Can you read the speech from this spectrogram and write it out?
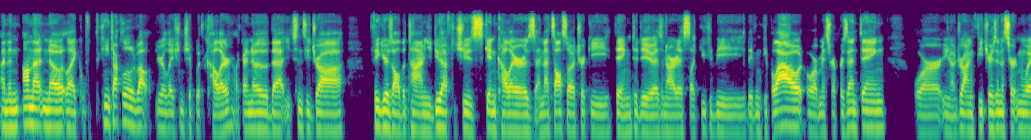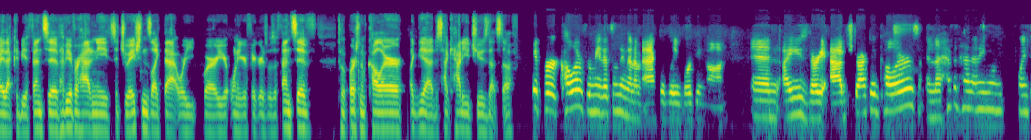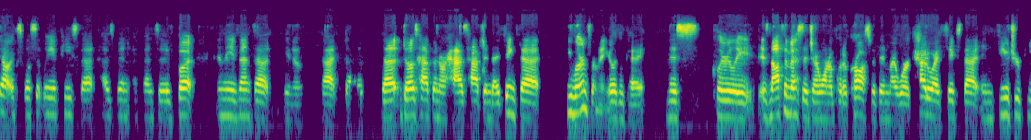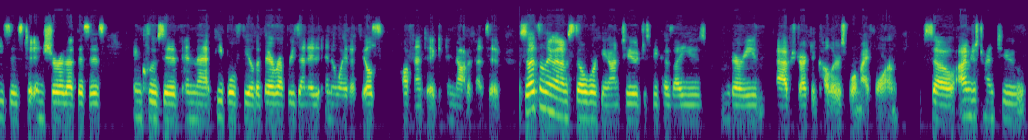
And then on that note, like can you talk a little bit about your relationship with color? Like I know that you, since you draw figures all the time, you do have to choose skin colors and that's also a tricky thing to do as an artist. Like you could be leaving people out or misrepresenting or you know drawing features in a certain way that could be offensive. Have you ever had any situations like that where you, where your one of your figures was offensive to a person of color? Like yeah just like how do you choose that stuff? Yeah, for color for me that's something that I'm actively working on. And I use very abstracted colors and I haven't had anyone point out explicitly a piece that has been offensive but in the event that you know that that, that does happen or has happened I think that you learn from it. You're like okay this clearly is not the message I want to put across within my work. How do I fix that in future pieces to ensure that this is inclusive and that people feel that they're represented in a way that feels authentic and not offensive. So that's something that I'm still working on too just because I use very abstracted colors for my form. So I'm just trying to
